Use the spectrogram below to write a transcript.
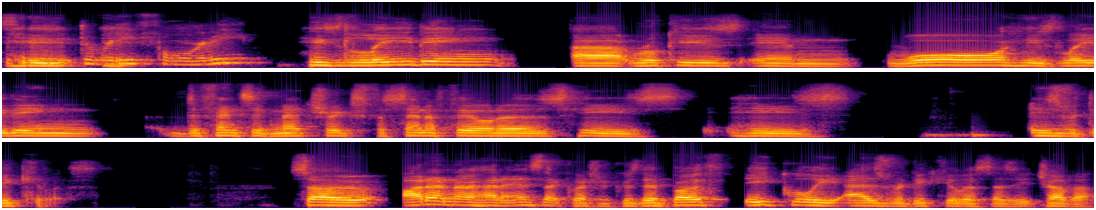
He- 340. he's leading uh, rookies in WAR. He's leading defensive metrics for center fielders. He's he's he's ridiculous. So I don't know how to answer that question because they're both equally as ridiculous as each other.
